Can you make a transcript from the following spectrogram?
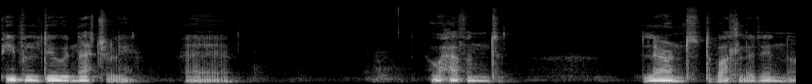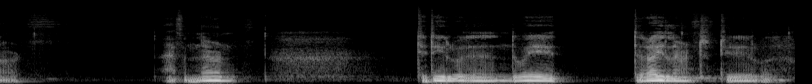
people do it naturally. Uh, who haven't learned to bottle it in or haven't learned to deal with it in the way that I learned to deal with it.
